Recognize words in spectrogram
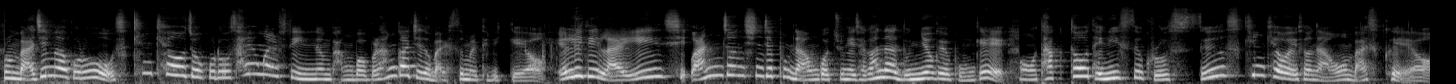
그럼 마지막으로 스킨케어적으로 사용할 수 있는 방법을 한 가지 더 말씀을 드릴게요. LED 라이트 완전 신제품 나온 것 중에 제가 하나 눈여겨본 게 어, 닥터 데니스 그로스 스킨케어에서 나온 마스크예요.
